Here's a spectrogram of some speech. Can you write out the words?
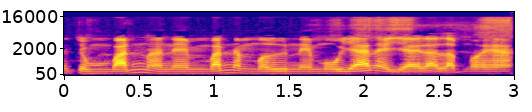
nói chung bánh mà anh em bánh 50 anh em mua giá này về là lụm thôi ha.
